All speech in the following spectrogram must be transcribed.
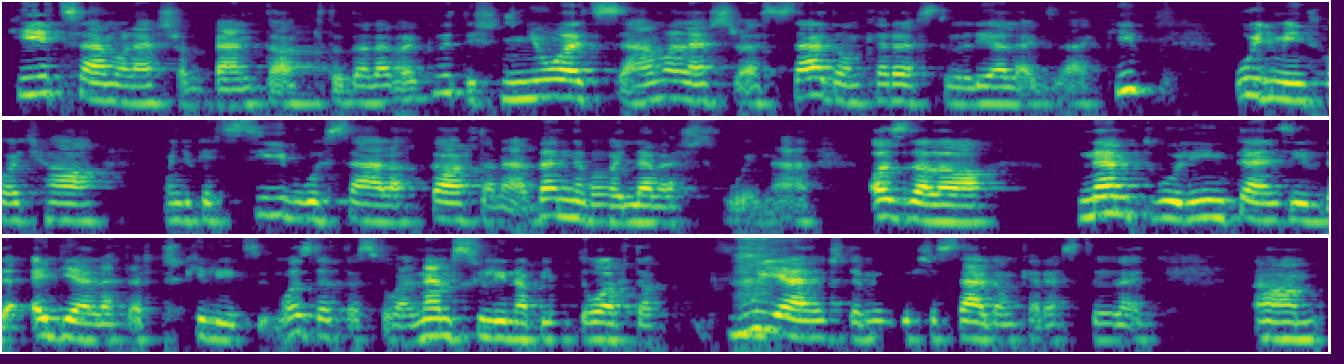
hét számolásra bent tartod a levegőt, és nyolc számolásra a szádon keresztül lélegzel ki, úgy, mintha mondjuk egy szívószálat tartanál benne, vagy levest fújnál. Azzal a nem túl intenzív, de egyenletes kilégző mozdata, szóval nem szülinapi torta fújás, de mégis a szádon keresztül egy um,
